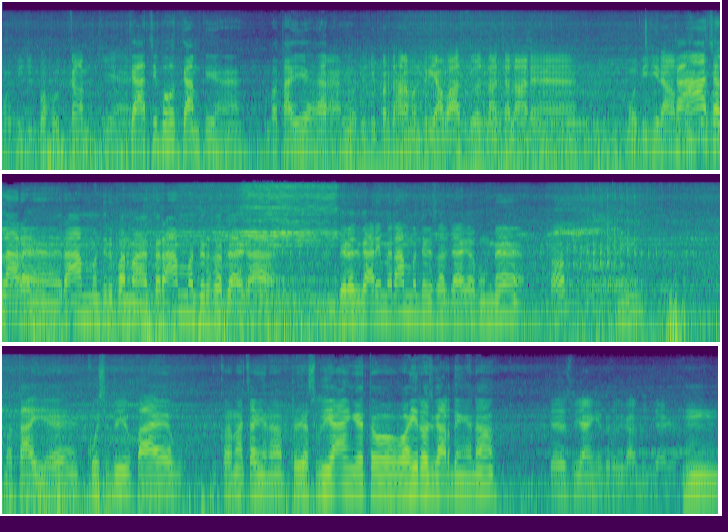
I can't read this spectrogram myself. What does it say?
मोदी जी बहुत काम किए हैं। क्या चीज़ बहुत काम किए हैं। बताइए हाँ, आप मोदी जी प्रधानमंत्री आवास योजना चला रहे हैं। मोदी जी राम कहाँ चला रहे हैं? राम मंदिर बनवाए तो राम मंदिर सब जाएगा। बेरोजगारी में राम मंदिर सब जाएगा घूमने। तब हम्म, बताइए कुछ भी उपाय करना चाहिए ना? तेजस्वी आएँगे तो वही रोज़गार देंगे ना? तेजस्वी आएँगे तो रोज़गार मिल जाएगा। हम्म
